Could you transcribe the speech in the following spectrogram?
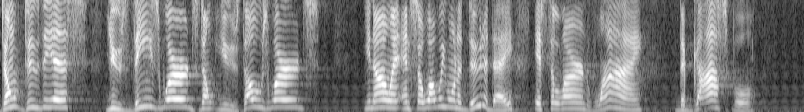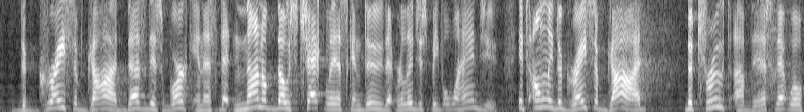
Don't do this. Use these words. Don't use those words. You know, and, and so what we want to do today is to learn why the gospel the grace of God does this work in us that none of those checklists can do that religious people will hand you. It's only the grace of God, the truth of this, that will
